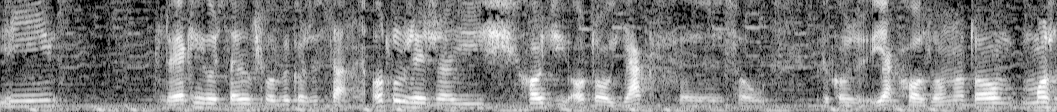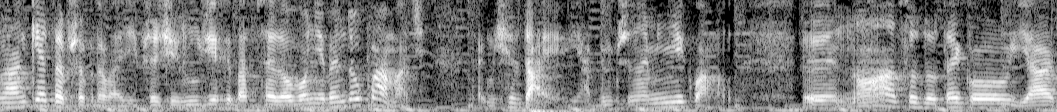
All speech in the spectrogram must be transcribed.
i do jakiego celu są wykorzystane. Otóż jeżeli chodzi o to jak y, są jak chodzą, no to można ankietę przeprowadzić. Przecież ludzie chyba celowo nie będą kłamać. Tak mi się zdaje. Ja bym przynajmniej nie kłamał. Y, No a co do tego, jak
